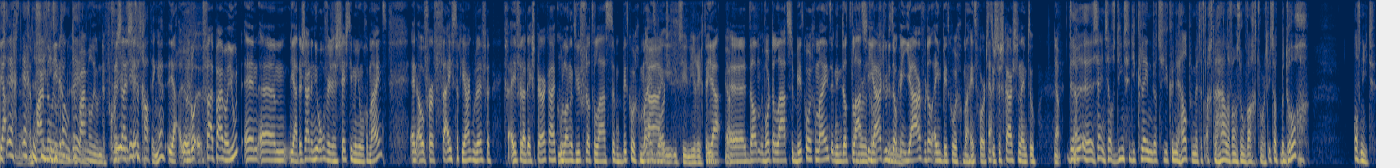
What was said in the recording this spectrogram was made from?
Dus ja, echt, echt een, een, paar miljoen, een paar miljoen. Er zijn zes schattingen. Ja, een paar miljoen. En um, ja, er zijn er nu ongeveer 16 miljoen gemijnd. En over 50 jaar, ik moet even, ik ga even naar de expert kijken hoe lang het duurt voordat de laatste bitcoin gemijnd ja, wordt. iets in die richting. Ja, ja. Uh, dan wordt de laatste bitcoin gemijnd. En in dat laatste jaar duurt het ook een jaar voordat één bitcoin gemijnd wordt. Ja. Dus de schaarste neemt toe. Ja. Er uh, zijn zelfs diensten die claimen dat ze je kunnen helpen met het achterhalen van zo'n wachtwoord. Is dat bedrog of niet?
